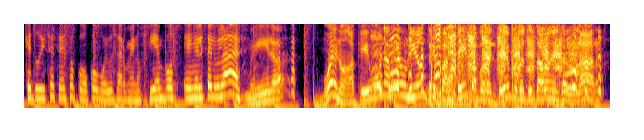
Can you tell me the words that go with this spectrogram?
que tú dices eso, Coco, voy a usar menos tiempos en el celular. Mira. Bueno, aquí hubo una reunión tripartita por el tiempo que tú estabas en el celular.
